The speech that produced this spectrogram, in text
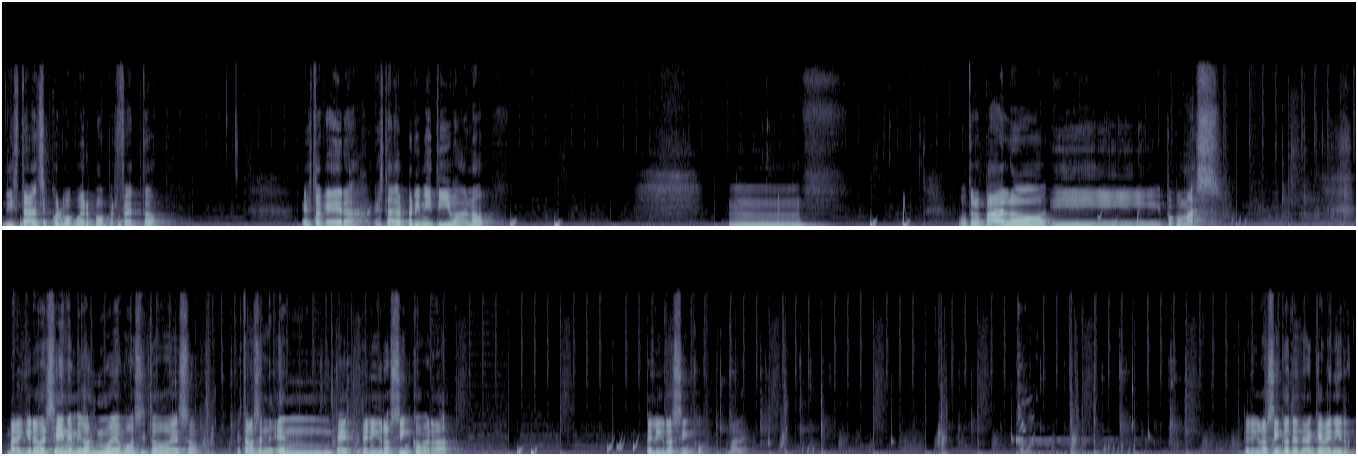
distancia, cuerpo a cuerpo, perfecto ¿Esto qué era? Esta era primitiva, ¿no? Mm, otro palo y poco más Vale, quiero ver si hay enemigos nuevos y todo eso Estamos en, peligro 5, ¿verdad? Peligro 5, vale Peligro 5 tendrán que venir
